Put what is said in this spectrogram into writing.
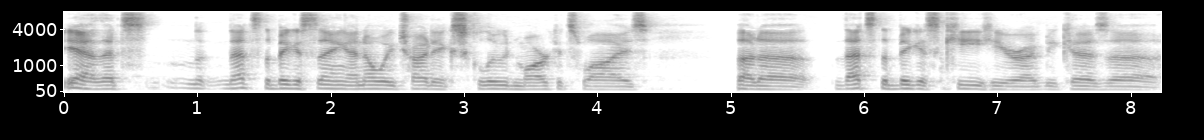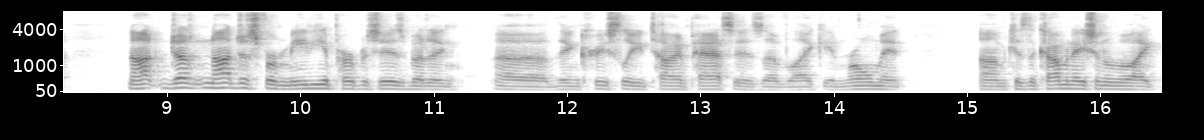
Yeah, that's that's the biggest thing. I know we try to exclude markets wise, but uh, that's the biggest key here because uh, not just not just for media purposes, but in, uh, the increasingly time passes of like enrollment because um, the combination of like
